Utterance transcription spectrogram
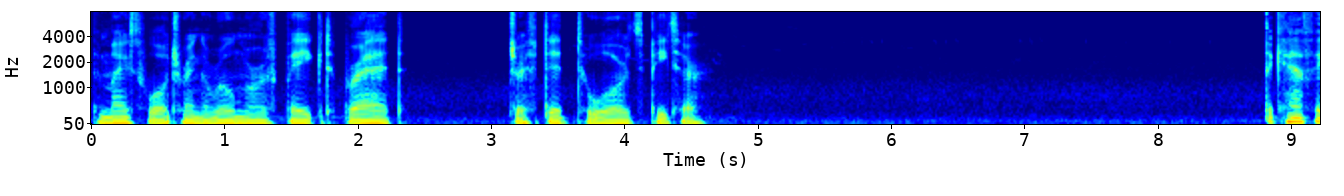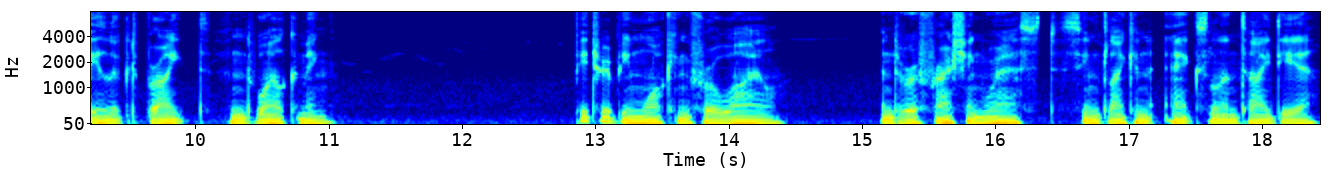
The mouth-watering aroma of baked bread drifted towards Peter. The cafe looked bright and welcoming. Peter had been walking for a while, and a refreshing rest seemed like an excellent idea.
